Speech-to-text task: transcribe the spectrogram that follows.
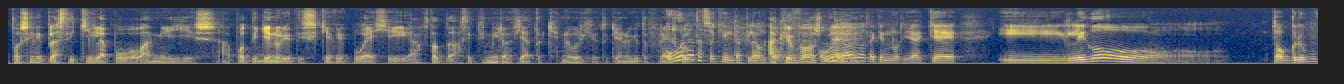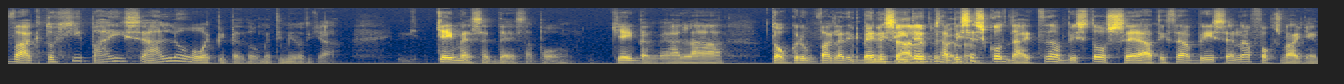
πώς είναι η πλαστικύλα που ανοίγεις από την καινούργια τη συσκευή που έχει αυτό, το- αυτή τη μυρωδιά, το καινούριο, το καινούριο, το φρέσκο. Όλα τα αυτοκίνητα πλέον το Ακριβώς, έχουν. Όλα, ναι. όλα τα καινούργια. Και η, λίγο το Group VAC το έχει πάει σε άλλο επίπεδο με τη μυρωδιά. Και η Mercedes θα πω. Και η BMW, αλλά το Group VAC δηλαδή μπαίνεις σε άλλο είτε θα μπεις επίπεδο. σε Skoda, είτε θα μπεις στο Seat, είτε θα μπεις σε ένα Volkswagen.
